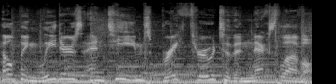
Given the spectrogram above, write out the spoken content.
helping leaders and teams break through to the next level.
